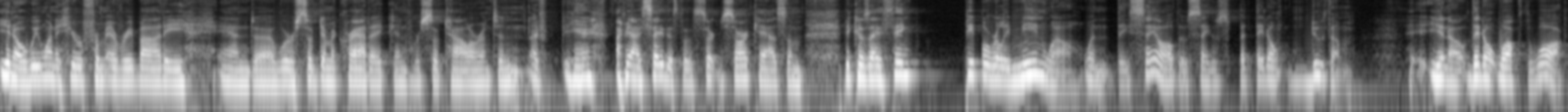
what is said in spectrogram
you know, we want to hear from everybody and uh, we're so democratic and we're so tolerant. And I, yeah, I mean, I say this with a certain sarcasm because I think people really mean well when they say all those things, but they don't do them. You know, they don't walk the walk.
